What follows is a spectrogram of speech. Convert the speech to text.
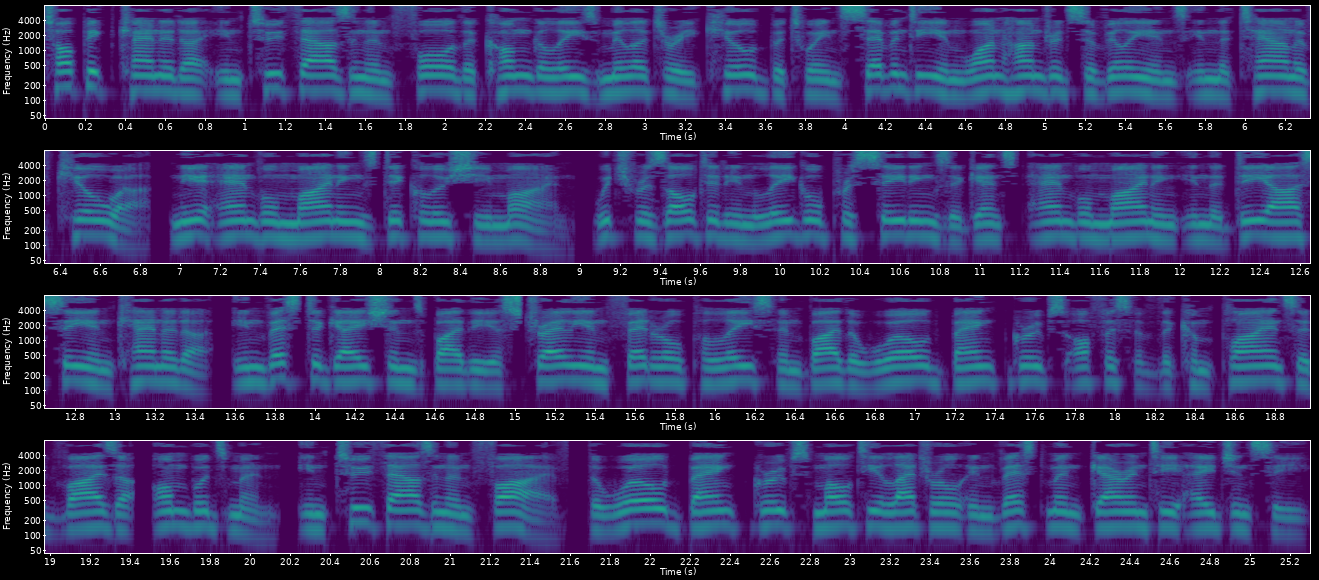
Topic Canada In 2004 the Congolese military killed between 70 and 100 civilians in the town of Kilwa, near Anvil Mining's Dikulushi mine, which resulted in legal proceedings against Anvil Mining in the DRC and Canada. Investigations by the Australian Federal Police and by the World Bank Group's Office of the Compliance Advisor, Ombudsman. In 2005, the World Bank Group's Multilateral Investment Guarantee Agency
